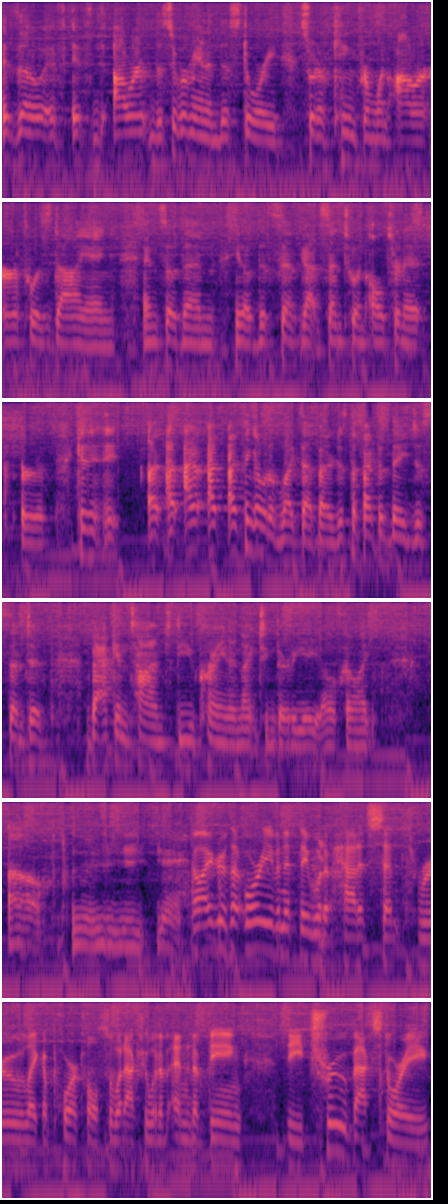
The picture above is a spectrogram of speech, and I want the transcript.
as though if, if our the Superman in this story sort of came from when our Earth was dying, and so then you know this sent, got sent to an alternate Earth. it- I, I, I, think I would have liked that better. Just the fact that they just sent it back in time to the Ukraine in 1938. I was kind of like, oh, mm, yeah. No, I agree with that. Or even if they would have had it sent through like a portal, so what actually would have ended up being the true backstory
